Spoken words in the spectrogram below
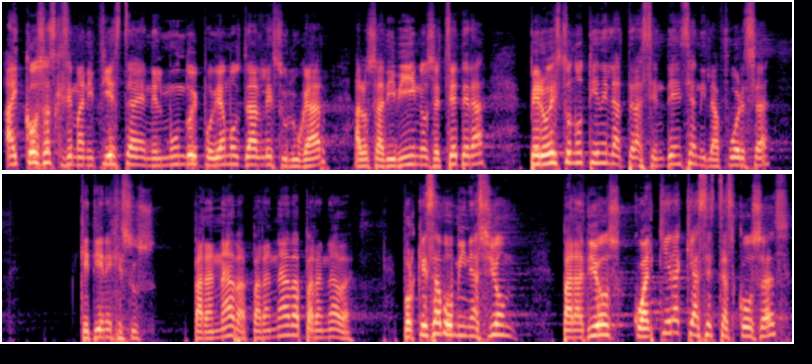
hay cosas que se manifiestan en el mundo y podríamos darle su lugar a los adivinos, etcétera, pero esto no tiene la trascendencia ni la fuerza que tiene Jesús. Para nada, para nada, para nada. Porque es abominación para Dios cualquiera que hace estas cosas.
